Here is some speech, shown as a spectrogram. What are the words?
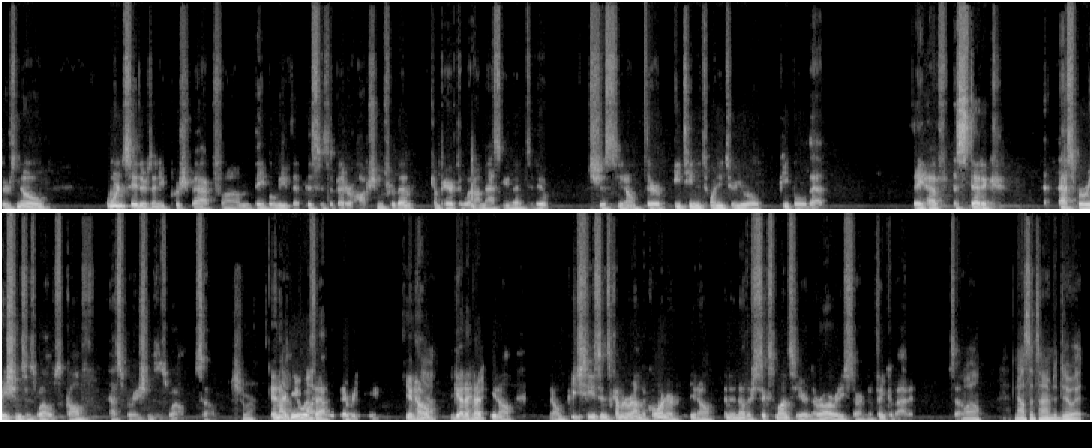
There's no I wouldn't say there's any pushback from they believe that this is a better option for them compared to what I'm asking them to do. It's just, you know, they're 18 to 22 year old people that they have aesthetic aspirations as well as golf aspirations as well. So sure. And yeah. I deal with that with every team. You know, yeah. you gotta have, right. you know, you know, beach season's coming around the corner, you know, in another six months here, and they're already starting to think about it. So well, now's the time to do it.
